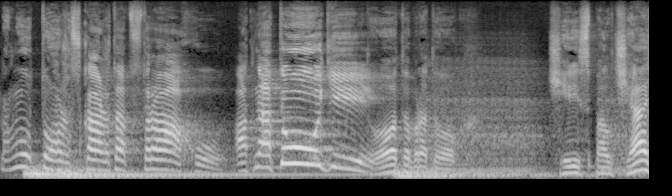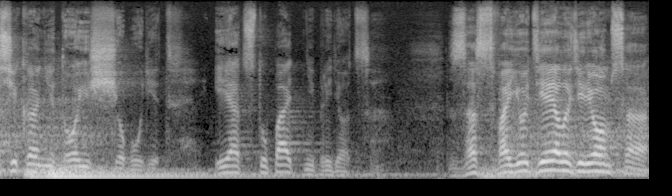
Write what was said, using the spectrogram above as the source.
Ну, тоже скажет от страху, от натуги. То-то, браток. Через полчасика не то еще будет. И отступать не придется. За свое дело деремся,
